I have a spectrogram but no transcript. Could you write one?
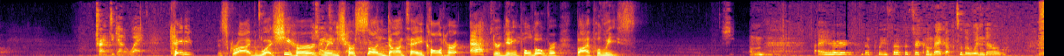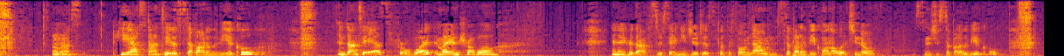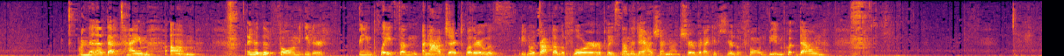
tried to get away. Katie described what she heard when her son Daunte called her after getting pulled over by police. Um, I heard the police officer come back up to the window and asked, he asked Daunte to step out of the vehicle. And Daunte asked, For what? Am I in trouble? And I heard the officer say, I need you to just put the phone down, step out of the vehicle, and I'll let you know as soon as you step out of the vehicle. And then at that time, um, I heard the phone either being placed on an object, whether it was, you know, dropped on the floor or placed on the dash, I'm not sure, but I could hear the phone being put down.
